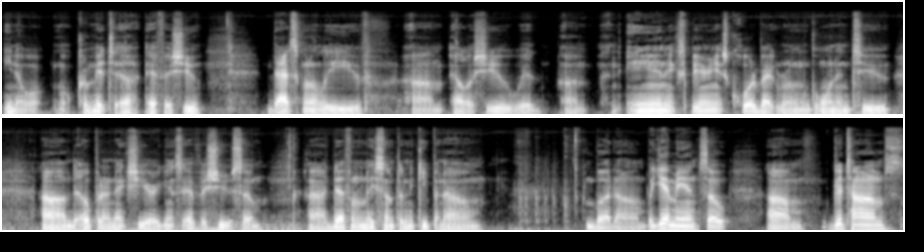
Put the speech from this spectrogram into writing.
you know, commit to FSU, that's going to leave um, LSU with um, an inexperienced quarterback room going into um, the opener next year against FSU. So uh, definitely something to keep an eye on. But um, but yeah, man. So um, good times.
